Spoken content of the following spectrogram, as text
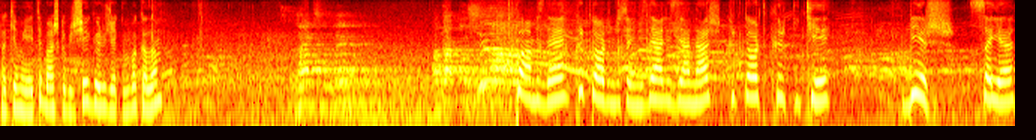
hakem heyeti başka bir şey görecek mi bakalım. Puan bizde 44. sayımız değerli izleyenler. 44-42 bir sayı.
